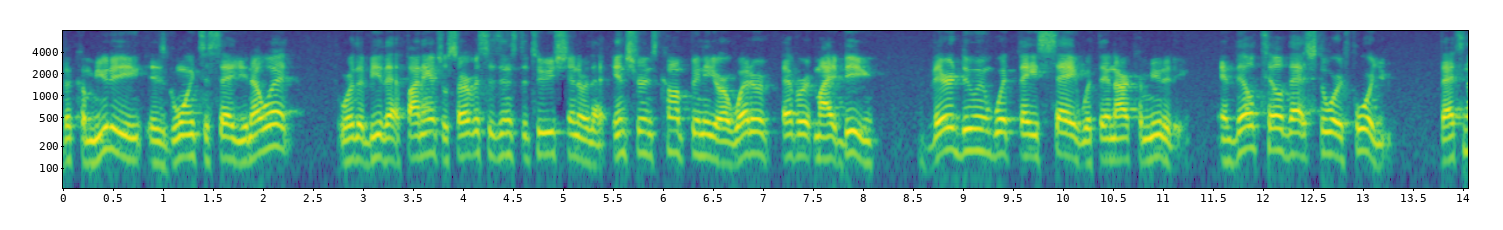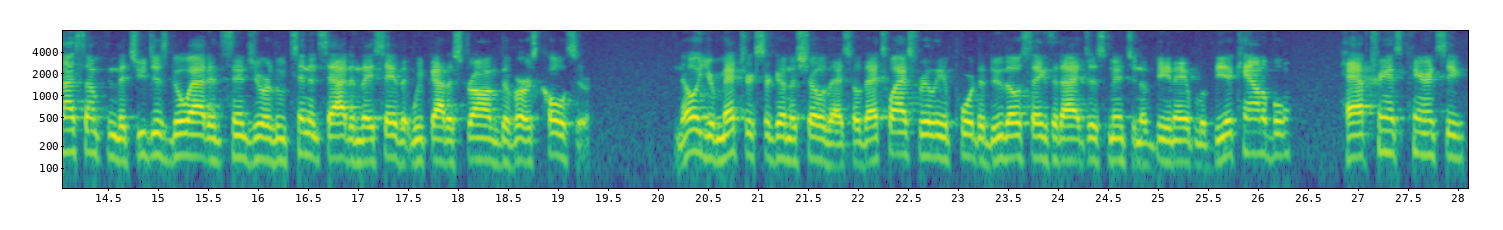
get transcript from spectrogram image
The community is going to say, you know what, whether it be that financial services institution or that insurance company or whatever it might be, they're doing what they say within our community. And they'll tell that story for you. That's not something that you just go out and send your lieutenants out and they say that we've got a strong, diverse culture. No, your metrics are going to show that. So that's why it's really important to do those things that I just mentioned of being able to be accountable, have transparency,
